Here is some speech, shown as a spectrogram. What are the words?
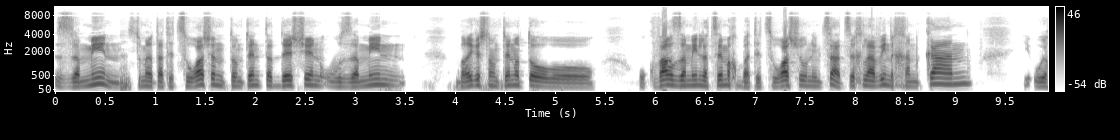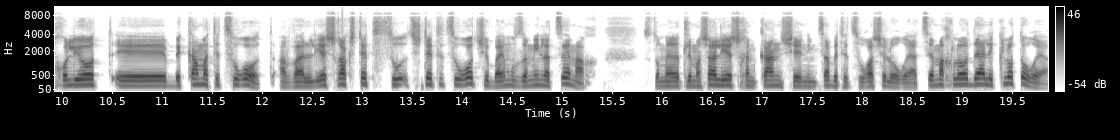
זמין, זאת אומרת התצורה שאתה נותן את הדשן הוא זמין ברגע שאתה נותן אותו, הוא כבר זמין לצמח בתצורה שהוא נמצא. צריך להבין, חנקן, הוא יכול להיות אה, בכמה תצורות, אבל יש רק שתי, שתי תצורות שבהן הוא זמין לצמח. זאת אומרת, למשל יש חנקן שנמצא בתצורה של אוריה, הצמח לא יודע לקלוט אוריה.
